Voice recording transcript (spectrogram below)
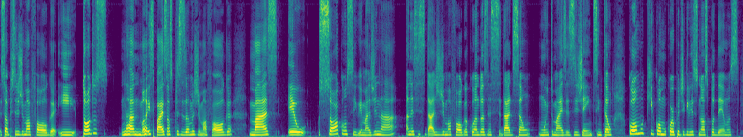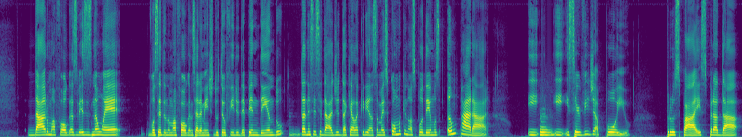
só preciso de uma folga. E todos, na, mães, pais, nós precisamos de uma folga, mas eu só consigo imaginar a necessidade de uma folga quando as necessidades são muito mais exigentes. Então, como que, como corpo de Cristo, nós podemos dar uma folga? Às vezes não é você tendo uma folga necessariamente do teu filho dependendo da necessidade daquela criança, mas como que nós podemos amparar e, hum. e, e servir de apoio para os pais para dar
